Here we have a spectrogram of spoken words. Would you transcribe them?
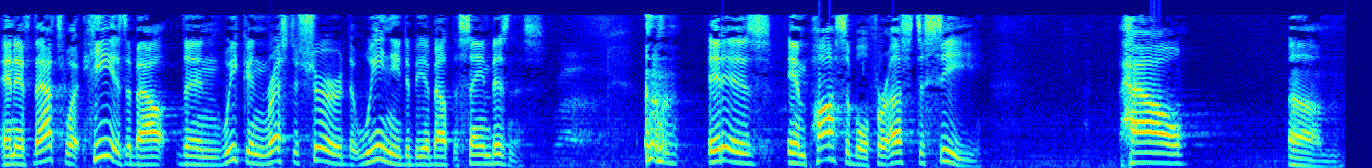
And if that's what he is about, then we can rest assured that we need to be about the same business. It is impossible for us to see how um,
